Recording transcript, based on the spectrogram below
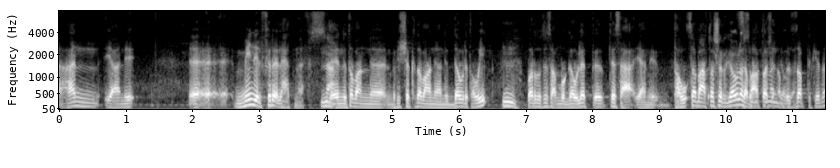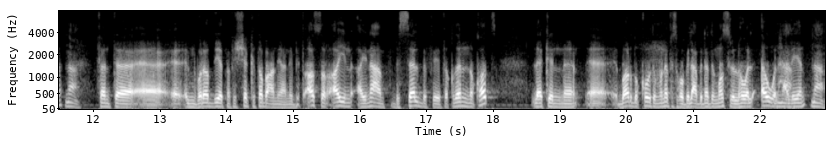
عن يعني آه، مين الفرق اللي هتنافس نعم. لأن طبعا ما فيش شك طبعا يعني الدوري طويل مم. برضه تسع جولات تسع يعني طو... 17 جولة ثم 17 ثمان جولات. بالظبط كده نعم فأنت آه، المباريات ديت ما فيش شك طبعا يعني بتأثر أي أي نعم بالسلب في فقدان النقاط لكن آه، برضه قوة المنافس هو بيلعب النادي المصري اللي هو الأول نعم. حاليا نعم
